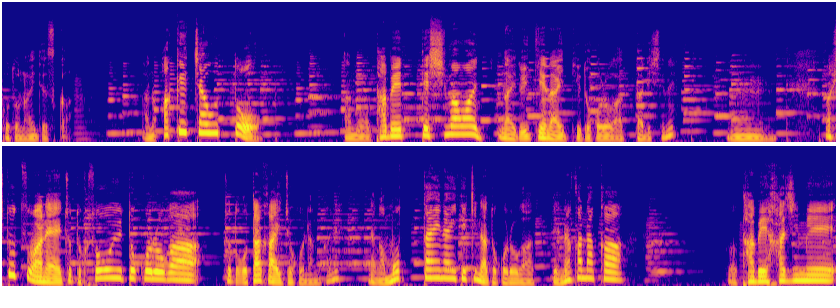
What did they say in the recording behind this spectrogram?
ことないですか？あの、開けちゃうと、あの、食べてしまわないといけないっていうところがあったりしてね。うん。まあ、一つはね、ちょっとそういうところが、ちょっとお高いチョコなんかね、なんかもったいない的なところがあって、なかなか食べ始め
